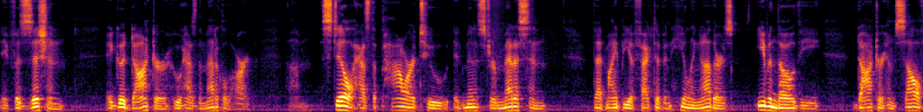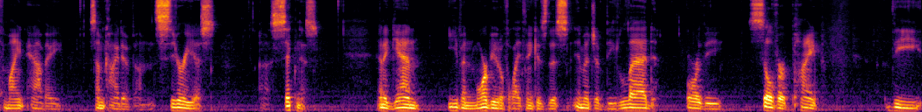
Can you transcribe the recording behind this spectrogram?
a physician, a good doctor who has the medical art, still has the power to administer medicine that might be effective in healing others, even though the doctor himself might have a some kind of um, serious uh, sickness. And again, even more beautiful, I think, is this image of the lead or the silver pipe. The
